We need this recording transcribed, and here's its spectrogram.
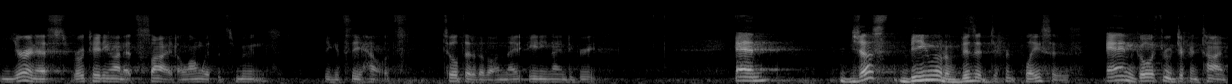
Uranus rotating on its side along with its moons. You can see how it's tilted at about 89 degrees. And just being able to visit different places and go through different times.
